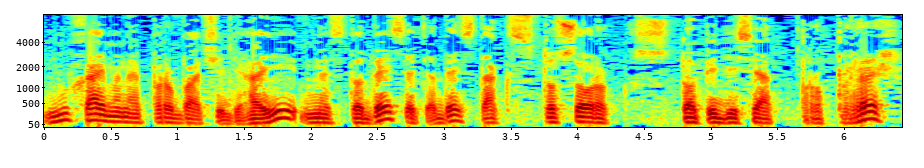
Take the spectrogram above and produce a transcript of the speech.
ну, хай мене пробачить ГАІ, не 110, а десь так 140-150 пропреш.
